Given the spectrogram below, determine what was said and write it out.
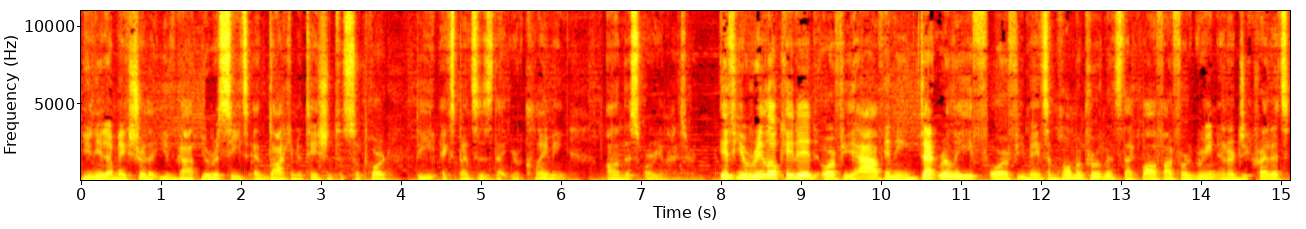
You need to make sure that you've got your receipts and documentation to support the expenses that you're claiming on this organizer. If you relocated or if you have any debt relief or if you made some home improvements that qualify for green energy credits,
